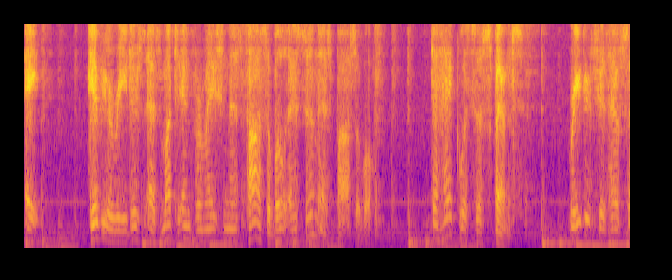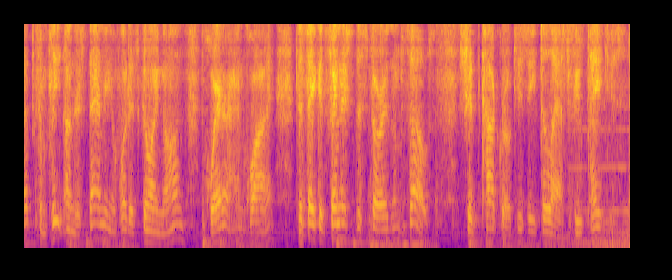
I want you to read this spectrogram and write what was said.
Eight, give your readers as much information as possible as soon as possible. To heck with suspense. Readers should have such complete understanding of what is going on, where and why, that they could finish the story themselves, should cockroaches eat the last few pages.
